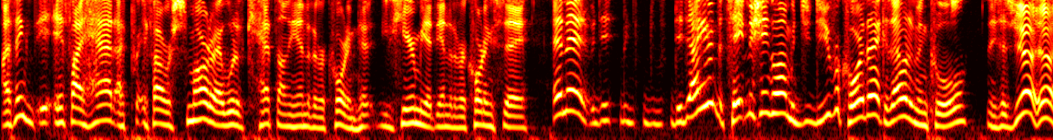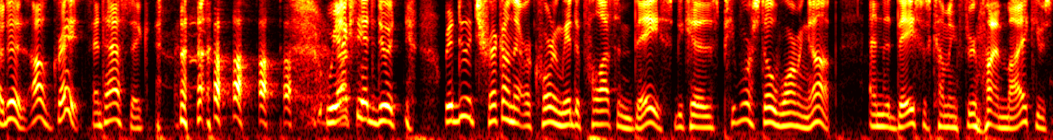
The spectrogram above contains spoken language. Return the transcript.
I think if I had, if I were smarter, I would have kept on the end of the recording. That You hear me at the end of the recording say, "Hey man, did, did I hear the tape machine go on? Did you, did you record that? Because that would have been cool." And he says, "Yeah, yeah, I did. Oh, great, fantastic." we actually had to do it. We had to do a trick on that recording. We had to pull out some bass because people were still warming up, and the bass was coming through my mic. He was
